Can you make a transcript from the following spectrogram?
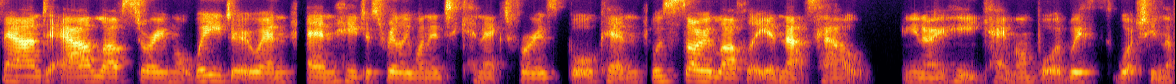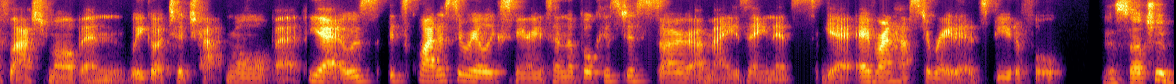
found our love story and what we do and and he just really wanted to connect for his book and was so lovely. And that's how you know he came on board with watching the flash mob and we got to chat more. But yeah it was it's quite a surreal experience and the book is just so amazing. It's yeah everyone has to read it. It's beautiful It's such a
